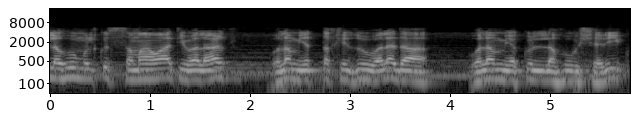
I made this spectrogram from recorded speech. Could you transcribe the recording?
لہو ملک السماوات والارض ولم یتخذو ولدا ولم یق الہو شریک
